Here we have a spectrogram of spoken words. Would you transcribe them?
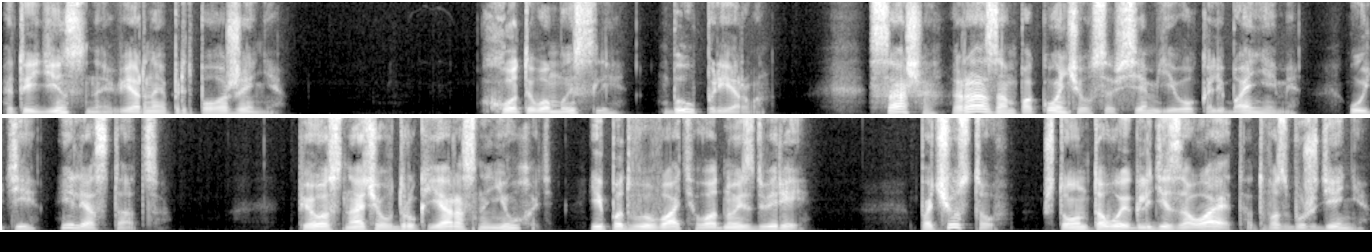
Это единственное верное предположение. Ход его мыслей был прерван. Саша разом покончил со всеми его колебаниями уйти или остаться. Пес начал вдруг яростно нюхать и подвывать у одной из дверей. Почувствовав, что он того и гляди залает от возбуждения,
